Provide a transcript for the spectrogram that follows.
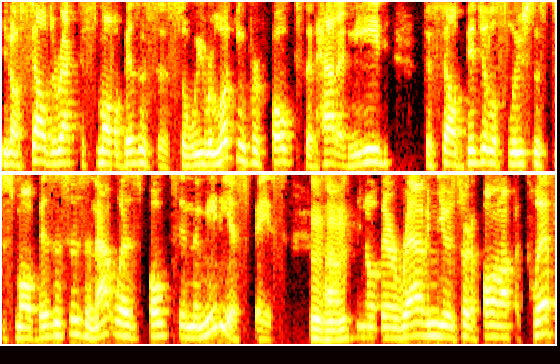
you know, sell direct to small businesses. So we were looking for folks that had a need to sell digital solutions to small businesses, and that was folks in the media space. Mm-hmm. Um, you know, their revenue had sort of fallen off a cliff.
